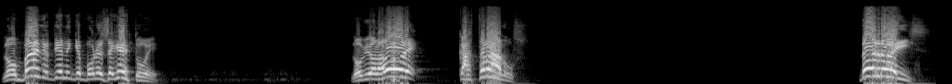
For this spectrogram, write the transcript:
Los medios tienen que ponerse en esto, ¿eh? Los violadores castrados. De raíz.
